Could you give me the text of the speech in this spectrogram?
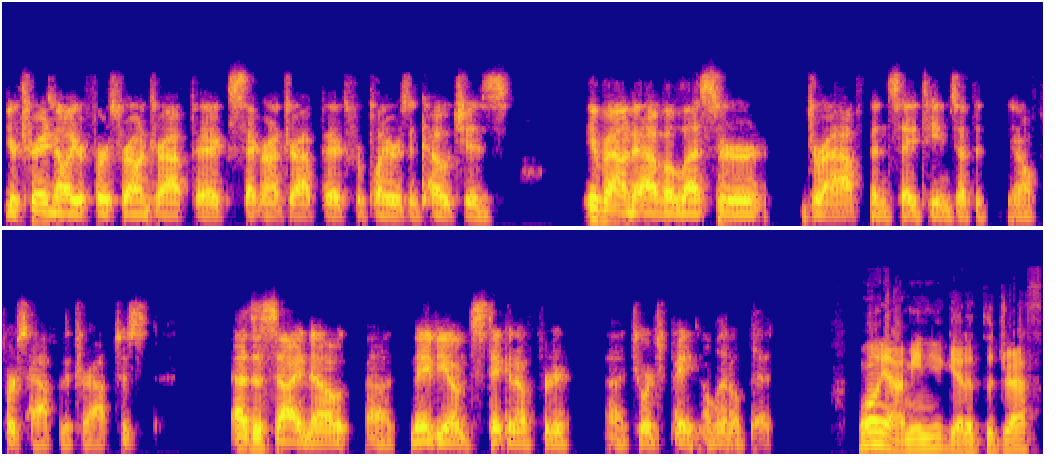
you're trading all your first round draft picks, second round draft picks for players and coaches, you're bound to have a lesser draft than say teams at the you know first half of the draft. Just as a side note, uh, maybe I'm sticking up for uh, George Paton a little bit. Well, yeah, I mean, you get it. The draft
